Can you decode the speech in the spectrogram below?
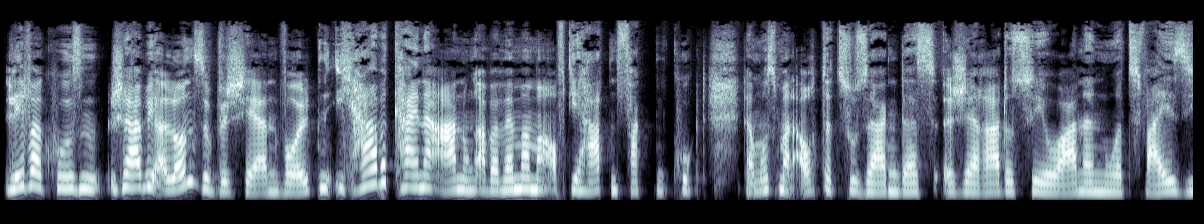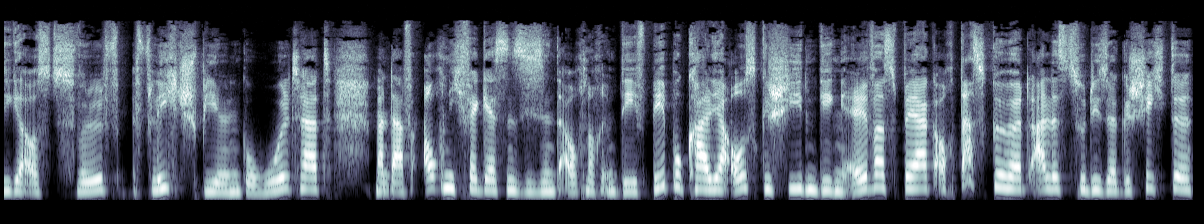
Leverkusen Xabi Alonso bescheren wollten. Ich habe keine Ahnung, aber wenn man mal auf die harten Fakten guckt, da muss man auch dazu sagen, dass Gerardo Seoane nur zwei Siege aus zwölf Pflichtspielen geholt hat. Man darf auch nicht vergessen, sie sind auch noch im DFB-Pokal ja ausgeschieden gegen Elversberg. Auch das gehört alles zu dieser Geschichte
